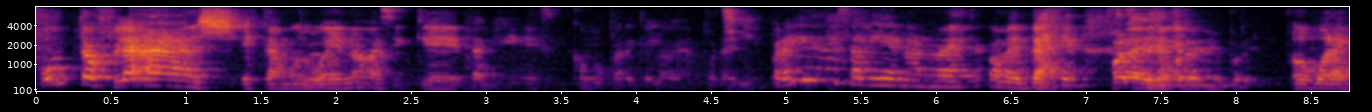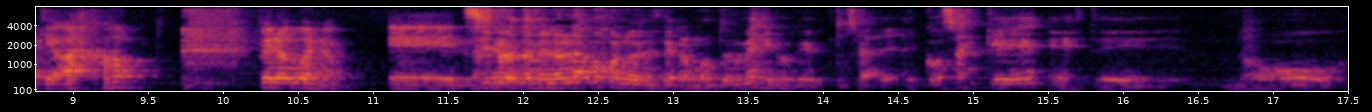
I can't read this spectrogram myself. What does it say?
Punto Flash está muy Claro. bueno, así que también es como para que lo por allí. Por ahí debe salir en nuestro comentario Por ahí, por ahí, por ahí. o por aquí abajo. Pero bueno, eh, no Sí, sé. pero también lo hablamos con lo del terremoto en México, que o sea, hay, hay cosas que este, no,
